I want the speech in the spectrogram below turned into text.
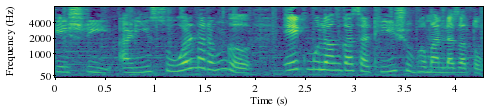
केशरी आणि सुवर्ण रंग एक मुलांकासाठी शुभ मानला जातो.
